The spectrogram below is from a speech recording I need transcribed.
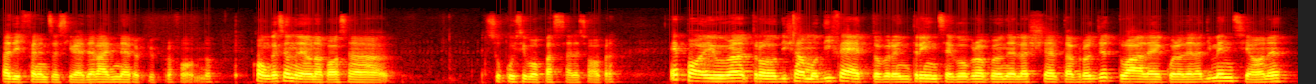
la differenza si vede, là il nero è più profondo. Comunque se non è una cosa su cui si può passare sopra. E poi un altro, diciamo, difetto però intrinseco proprio nella scelta progettuale è quello della dimensione,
